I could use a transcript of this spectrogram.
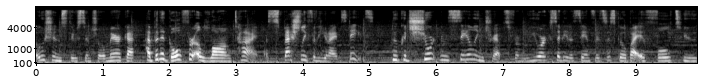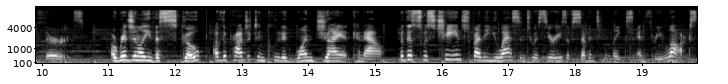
Oceans through Central America had been a goal for a long time, especially for the United States, who could shorten sailing trips from New York City to San Francisco by a full two thirds. Originally, the scope of the project included one giant canal, but this was changed by the US into a series of 17 lakes and three locks,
